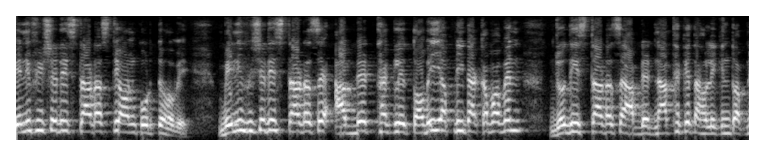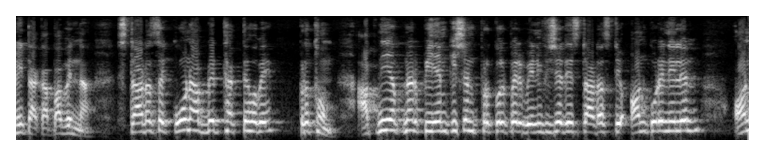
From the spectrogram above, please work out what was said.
বেনিফিশিয়ারি স্ট্যাটাসটি অন করতে হবে। বেনিফিশিয়ারি স্ট্যাটাসে আপডেট থাকলে তবেই আপনি টাকা পাবেন। যদি স্ট্যাটাসে আপডেট না থাকে, তাহলে কিন্তু আপনি টাকা পাবেন না। স্ট্যাটাসে কোন আপডেট থাকতে হবে? প্রথম, আপনি আপনার পিএম কিষাণ প্রকল্পের বেনিফিশিয়ারি স্ট্যাটাসটি অন করে নিলেন। অন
